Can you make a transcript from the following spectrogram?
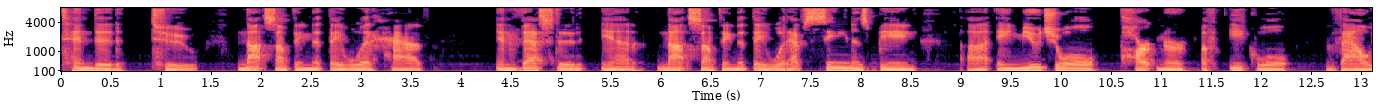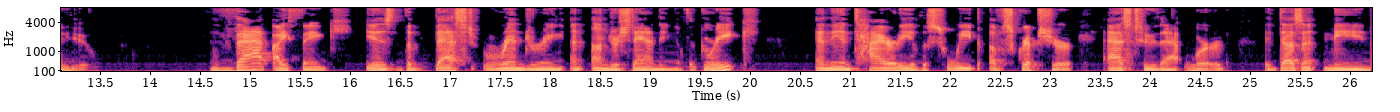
tended to, not something that they would have invested in, not something that they would have seen as being uh, a mutual partner of equal value that I think is the best rendering and understanding of the Greek and the entirety of the sweep of scripture as to that word. It doesn't mean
